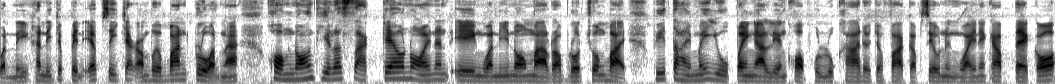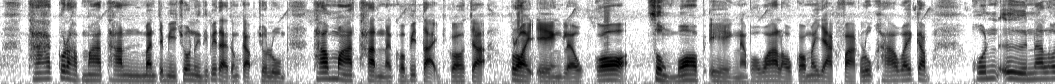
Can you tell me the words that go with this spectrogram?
วันนี้ คันนี้จะเป็น FC จากอำเภอบ้านกรวดนะ ของน้องธีรศักดิ์แก้วน้อยนั่นเอง วันนี้น้องมารับรถช่วงบ่าย พี่ตายไม่อยู่ไปงานเลี้ยงขอบคุณลูกค้า เดี๋ยวจะฝากกับเซลล์หนึ่งไว้นะครับ แต่ก็ถ้ากลับมาทันมันจะมีช่วงหนึ่งที่พี่ตายต้องกลับโชว์รูม ถ้ามาทันนะก็พี่ตายก็จะปล่อยเองแล้วก็ส่งมอบเองนะเพราะว่าเราก็ไม่อยากฝากลูกค้าไว้กับ คนอื่นนะเรา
